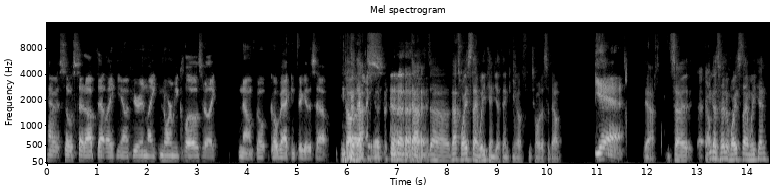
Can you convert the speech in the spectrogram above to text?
have it so set up that like you know if you're in like normie clothes, they're like, no, go go back and figure this out. No, that's that, uh, that's Wasteland Weekend you're thinking of. You told us about. Yeah. Yeah. So, have you guys heard of Wasteland Weekend?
